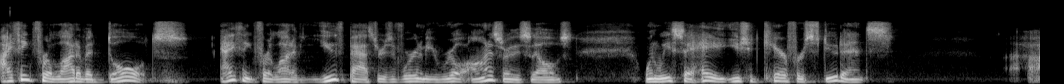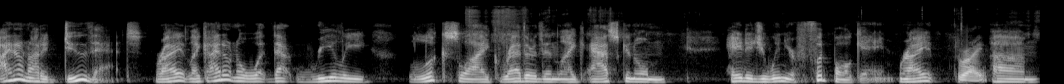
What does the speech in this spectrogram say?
I think for a lot of adults, I think for a lot of youth pastors, if we're going to be real honest with ourselves, when we say, "Hey, you should care for students," I don't know how to do that, right? Like, I don't know what that really looks like rather than like asking them, hey, did you win your football game, right? Right. Um,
